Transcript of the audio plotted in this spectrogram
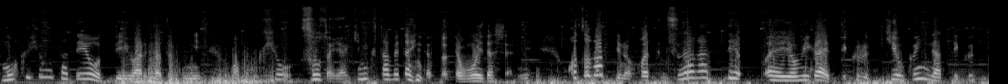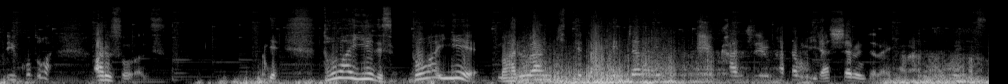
目標を立てようって言われた時に、あ、目標、そうだ、焼肉食べたいんだったって思い出したりね。言葉っていうのはこうやって繋がって、えー、蘇ってくる、記憶になっていくっていうことがあるそうなんです。で、とはいえですよ。とはいえ、丸暗記って大変じゃないっていう感じる方もいらっしゃるんじゃないかなと思います。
